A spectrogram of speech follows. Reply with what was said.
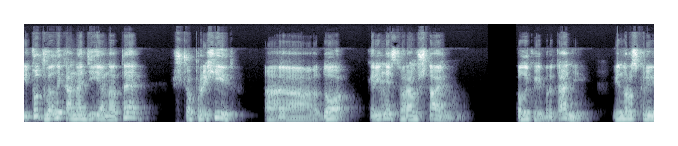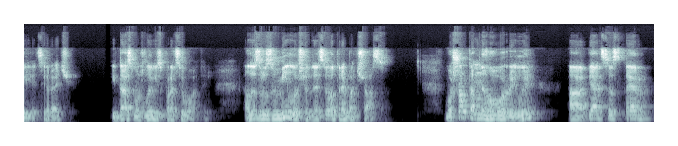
І тут велика надія на те, що прихід а, до керівництва Рамштайну Великої Британії він розкриє ці речі і дасть можливість працювати. Але зрозуміло, що для цього треба час. Бо що б там не говорили, а п'ять сестер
